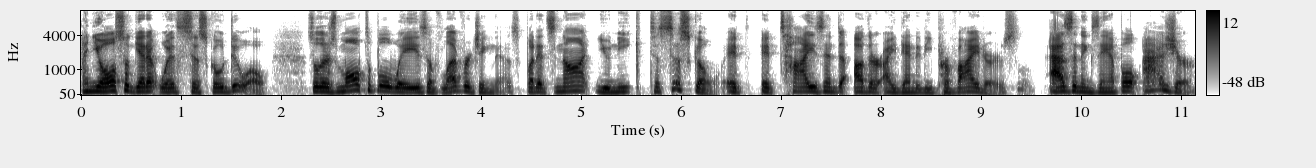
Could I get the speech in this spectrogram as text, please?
And you also get it with Cisco Duo. So there's multiple ways of leveraging this, but it's not unique to Cisco. It it ties into other identity providers. As an example, Azure.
